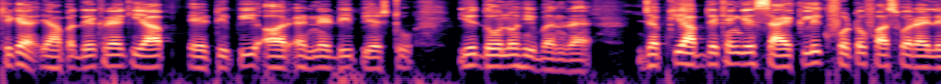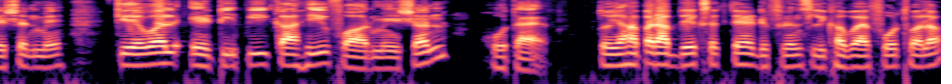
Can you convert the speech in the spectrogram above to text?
ठीक है? यहाँ पर देख रहे हैं कि आप एटीपी और एन ये दोनों ही बन रहे हैं। जबकि आप देखेंगे साइक्लिक फोटोफास्फोराइलेशन में केवल एटीपी का ही फॉर्मेशन होता है। तो यहाँ पर आप देख सकते हैं डिफरेंस लिखा हुआ है फोर्थ वाला।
